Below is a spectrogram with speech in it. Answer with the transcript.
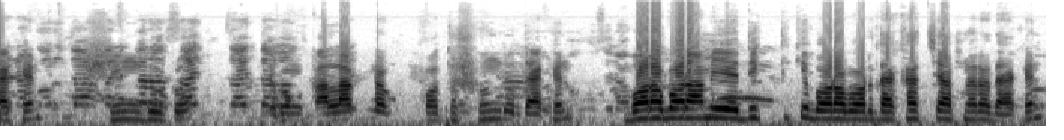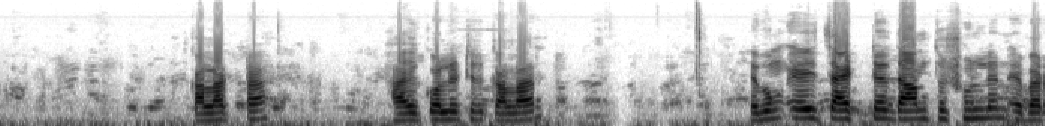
দেখেন। শিং দুটো। এবং কালারটা কত সুন্দর দেখেন। বরাবর আমি এদিক থেকে বরাবর দেখাচ্ছি, আপনারা দেখেন। কালারটা হাই কোয়ালিটির কালার। এবং এই চারটের দাম তো শুনলেন, এবার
